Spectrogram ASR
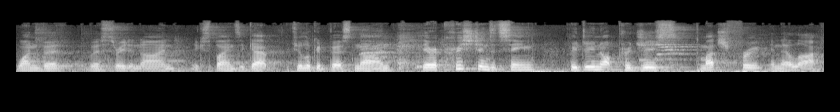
1 verse 3 to 9 explains the gap. If you look at verse 9, there are Christians, it seems, who do not produce much fruit in their life.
